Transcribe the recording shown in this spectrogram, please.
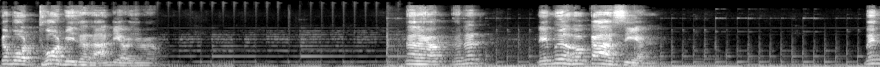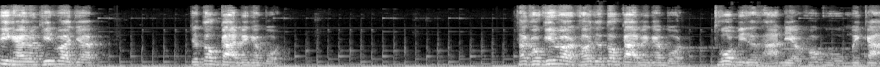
กบฏโทษมีสถานเดียวใช่ไหมครับนั่นแหละครับดังนั้นในเมื่อเขากล้าเสี่ยง ไม่มีใครเราคิดว่าจะจะต้องกายเป็นกบฏถ้าเขาคิดว่าเขาจะต้องกายเป็นกบฏโทษมีสถานเดียวเขาคงไม่กล้า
